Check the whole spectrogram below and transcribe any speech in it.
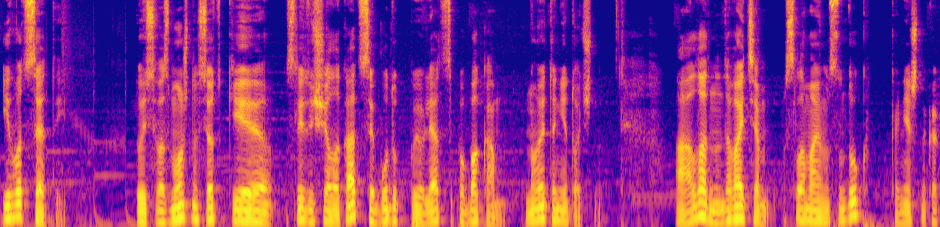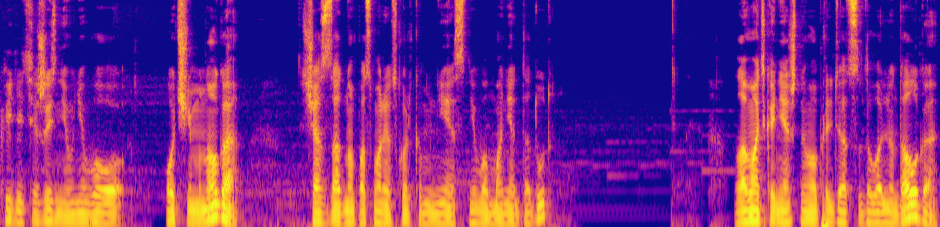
и вот с этой. То есть, возможно, все-таки следующие локации будут появляться по бокам, но это не точно. А, ладно, давайте сломаем сундук. Конечно, как видите, жизни у него очень много. Сейчас заодно посмотрим, сколько мне с него монет дадут. Ломать, конечно, его придется довольно долго.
